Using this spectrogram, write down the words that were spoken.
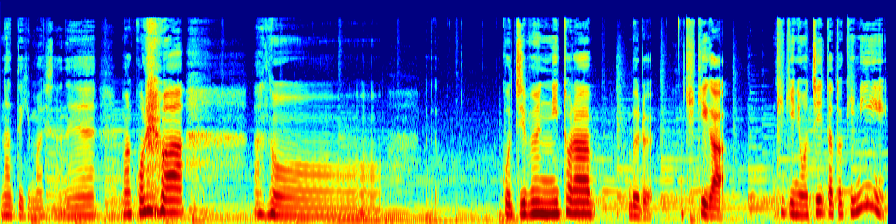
なってきましたね。まあこれはあのー、こう自分にトラブル危機が危機に陥った時に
